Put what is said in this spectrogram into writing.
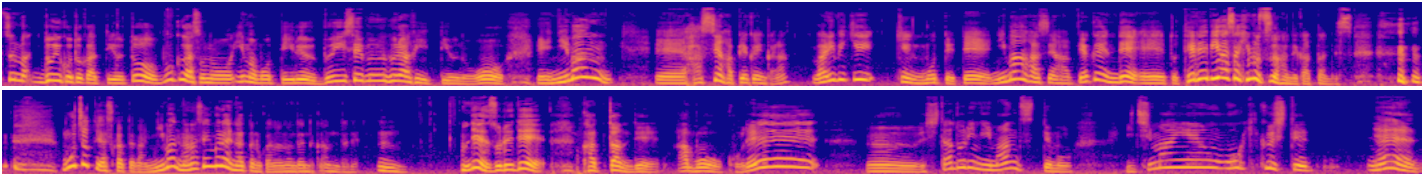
つま、どういうことかっていうと、僕はその、今持っている V7 フラフィーっていうのを、え2万、え8800円かな？割引券持ってて、28,800円で、えっ、と、テレビ朝日の通販で買ったんです。もうちょっと安かったから、2万7000円ぐらいになったのかな？なんだかんだで。うん。で、それで買ったんで、あ、もうこれ、うん、下取り2万つっても、1万円大きくして、ね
